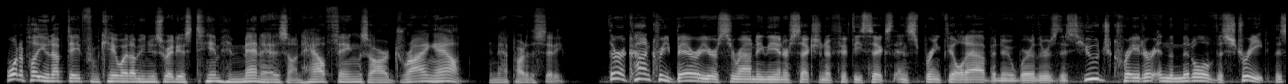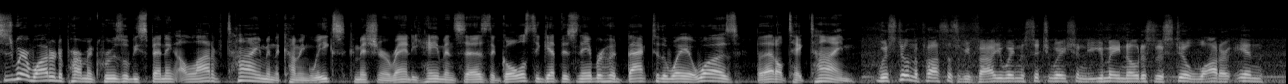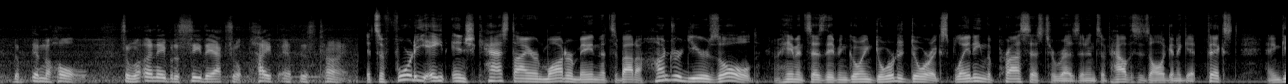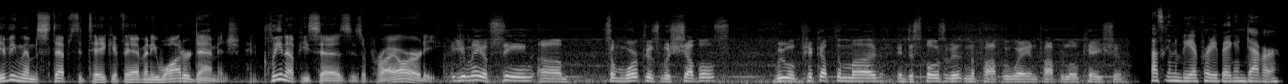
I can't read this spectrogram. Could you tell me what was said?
I want to play you an update from KYW News Radio's Tim Jimenez on how things are drying out in that part of the city. There are concrete barriers surrounding the intersection of 56th and Springfield Avenue, where there's this huge crater in the middle of the street. This is where Water Department crews will be spending a lot of time in the coming weeks. Commissioner Randy Hayman says the goal is to get this neighborhood back to the way it was, but that'll take time. We're still in the process of evaluating the situation. You may notice there's still water in the, in the hole, so we're unable to see the actual pipe at this time. It's a 48 inch cast iron water main that's about 100 years old. Now, Hayman says they've been going door to door explaining the process to residents of how this is all going to get fixed and giving them steps to take if they have any water damage. And cleanup, he says, is a priority. You may have seen um, some workers with shovels. We will pick up the mud and dispose of it in the proper way and proper location. That's going to be a pretty big endeavor.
